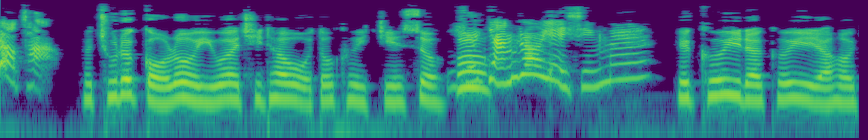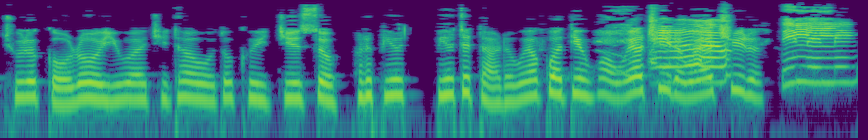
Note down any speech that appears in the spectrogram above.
要炒？除了狗肉以外，其他我都可以接受。你说羊肉也行吗？也可以的，可以的哈。除了狗肉以外，其他我都可以接受。好了，不要不要再打了，我要挂电话，我要去了，我要去了。叮铃铃，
